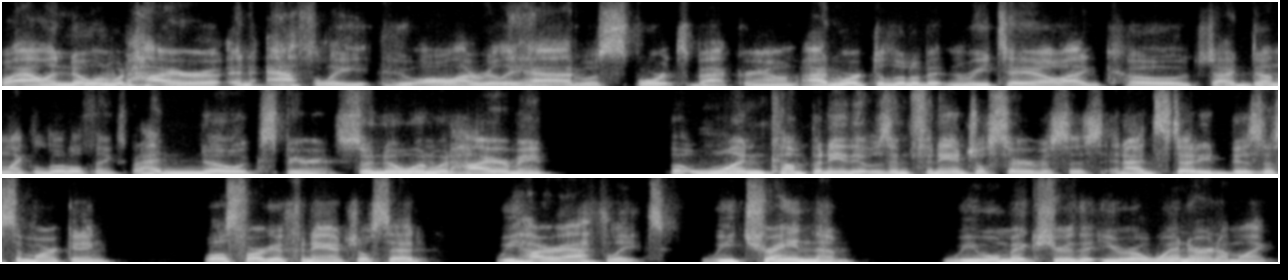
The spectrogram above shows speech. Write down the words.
Well, Alan, no one would hire an athlete who all I really had was sports background. I'd worked a little bit in retail, I'd coached, I'd done like little things, but I had no experience. So no one would hire me. But one company that was in financial services, and I'd studied business and marketing, Wells Fargo Financial said, We hire athletes, we train them, we will make sure that you're a winner. And I'm like,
